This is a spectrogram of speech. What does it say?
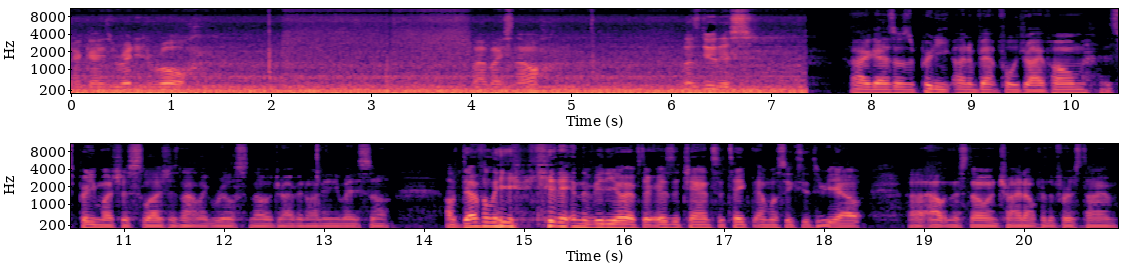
All right, guys, we're ready to roll. Bye-bye snow. Let's do this. All right, guys, it was a pretty uneventful drive home. It's pretty much just slush. It's not like real snow driving on anyway, so I'll definitely get it in the video if there is a chance to take the ML63 out, uh, out in the snow and try it out for the first time.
